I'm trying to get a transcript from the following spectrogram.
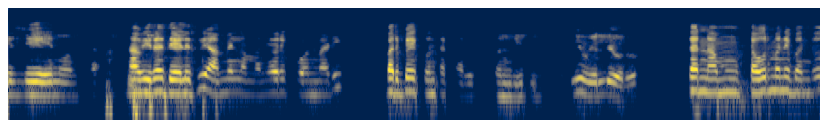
ಎಲ್ಲಿ ಏನು ಅಂತ. ನಾವ್ ಇರೋದ್ ಹೇಳಿದ್ವಿ ಆಮೇಲೆ ನಮ್ಮ ಮನೆಯವ್ರಿಗೆ ಫೋನ್ ಮಾಡಿ ಬರ್ಬೇಕು ಅಂತ ಕರೆದು ಬಂದಿದ್ವಿ. ನೀವು ಎಲ್ಲಿಯವರು? ಸರ್ ನಮ್ ತವ್ರ ಮನೆ ಬಂದು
